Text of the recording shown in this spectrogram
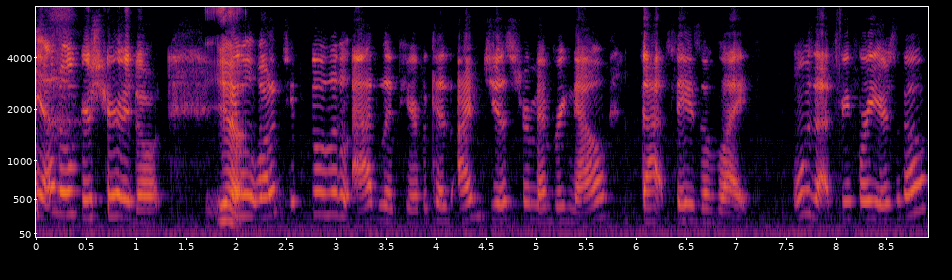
yeah, no, for sure I don't. Yeah. Well, why don't you do a little ad lib here because I'm just remembering now that phase of life. What was that? Three, four years ago?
